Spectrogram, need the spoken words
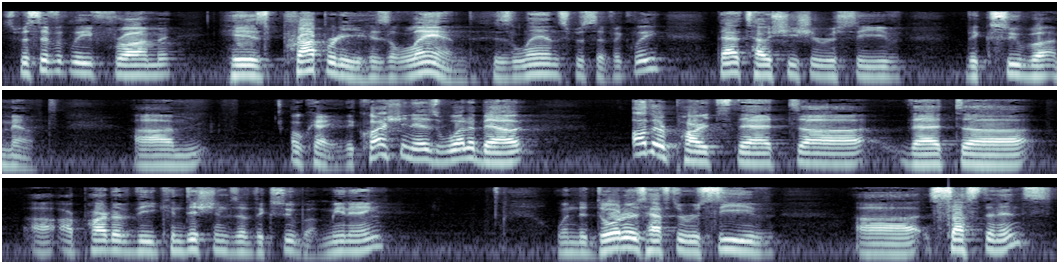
specifically from his property, his land, his land specifically. That's how she should receive the ksuba amount. Um, Okay, the question is, what about other parts that uh, that uh, uh, are part of the conditions of the ksuba? Meaning, when the daughters have to receive sustenance,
